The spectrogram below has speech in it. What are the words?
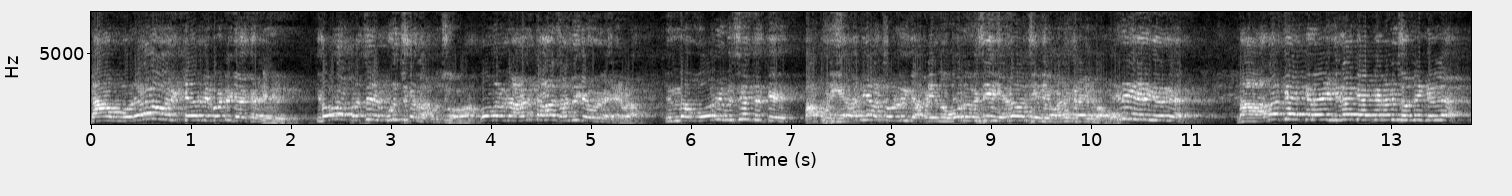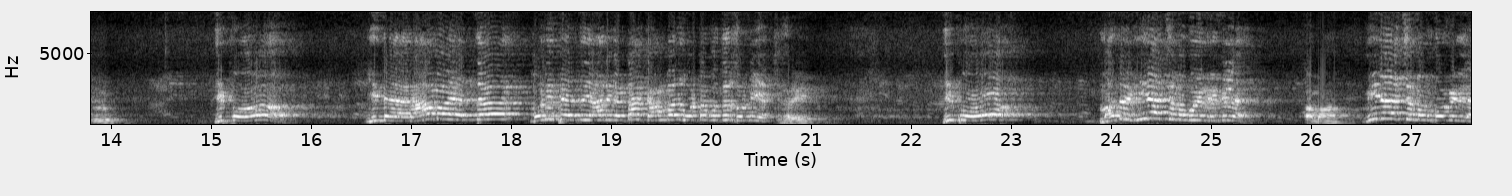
நான் ஒரே ஒரு கேள்வி மட்டும் கேட்கிறேன். இதோட பிரச்சனையை முடிச்சுக்கலாம். முடிச்சுக்கோவா. உங்களுக்கு நான் அடுத்த ஆள் சந்திக்க விடுறேன். இந்த ஒரு விஷயத்துக்கு அப்படியா? சரியா சொல்லுங்க. அப்படி இந்த ஒரு விஷயம் எதை வச்சு என்னை மடக்கிறான்னு பார்ப்போம் இருங்க இருங்க நான் அதை கேட்கிறேன் இதை கேட்கிறேன்னு சொன்னீங்கல்ல. இப்போ இந்த ராமாயணத்தை மொழிபெயர்த்து யாரு கேட்டா கம்பர் ஒட்டக்குத்தர் சொன்னீங்க. இப்போ மதுரை மீனாட்சி அம்மன் கோயில் இருக்குல்ல? ஆமா. மீனாட்சி அம்மன் கோவில்ல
